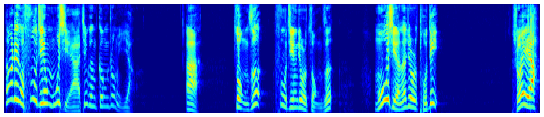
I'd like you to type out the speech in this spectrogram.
那么这个父精母血啊，就跟耕种一样，啊，种子父精就是种子，母血呢就是土地。所以呀，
